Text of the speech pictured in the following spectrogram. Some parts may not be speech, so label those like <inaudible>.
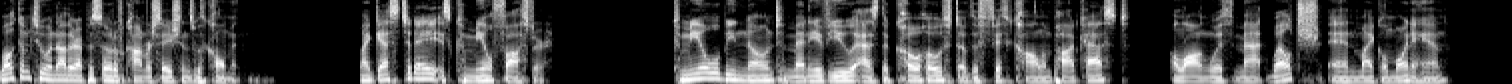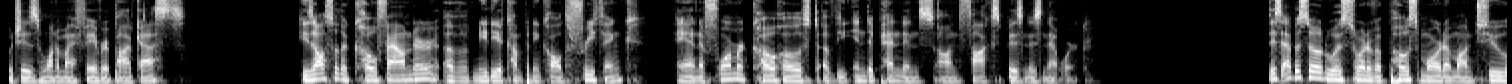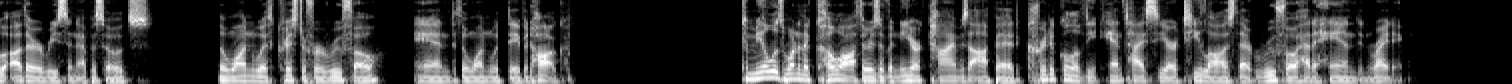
Welcome to another episode of Conversations with Coleman. My guest today is Camille Foster. Camille will be known to many of you as the co host of the Fifth Column podcast, along with Matt Welch and Michael Moynihan, which is one of my favorite podcasts. He's also the co founder of a media company called Freethink and a former co host of The Independents on Fox Business Network. This episode was sort of a post mortem on two other recent episodes the one with Christopher Rufo and the one with David Hogg. Camille was one of the co authors of a New York Times op ed critical of the anti CRT laws that Rufo had a hand in writing.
